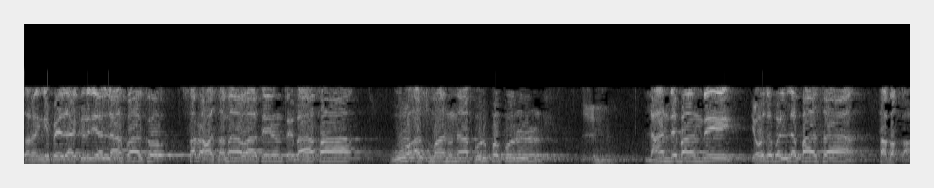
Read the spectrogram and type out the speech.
سرنګ پیدا کړی دی الله پاک سبع سماوات طباقا وو اسمانونه پر پر لاندې باندې یو د بل پاسا طبقه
